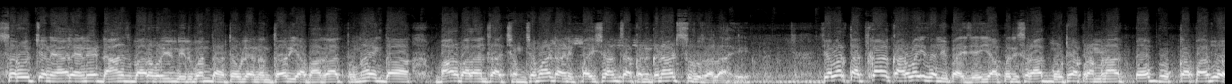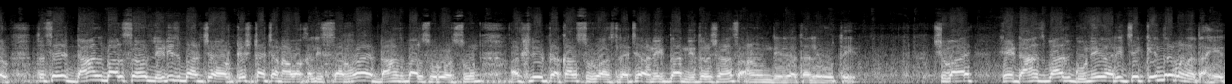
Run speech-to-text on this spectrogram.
सर्वोच्च न्यायालयाने डान्स बारवरील निर्बंध हटवल्यानंतर या भागात पुन्हा एकदा बालबालांचा छमछमाट आणि पैशांचा कणकणाट सुरू झाला आहे. यावर तत्काळ कारवाई झाली पाहिजे. या परिसरात मोठ्या प्रमाणात पब हुक्का पार्लर तसेच डान्स बारसह लेडीज बारच्या ऑर्केस्ट्राच्या नावाखाली सर्रास डान्स बार सुरू असून अश्लील प्रकार सुरू असल्याचे अनेकदा निदर्शनास आणून देण्यात आले होते. शिवाय हे डान्स बार गुन्हेगारीचे केंद्र बनत आहेत.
